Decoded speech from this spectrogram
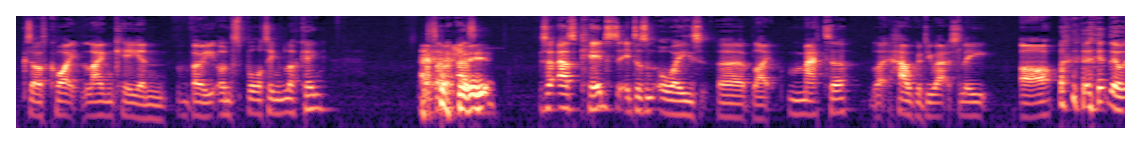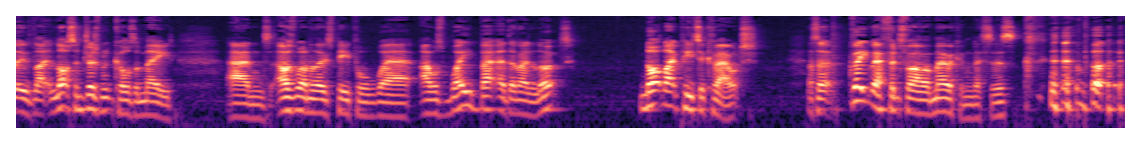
because I was quite lanky and very unsporting looking. So as, so as kids, it doesn't always uh, like matter like how good you actually are. there was like lots of judgment calls are made, and I was one of those people where I was way better than I looked. Not like Peter Crouch. That's a great reference for our American listeners, but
